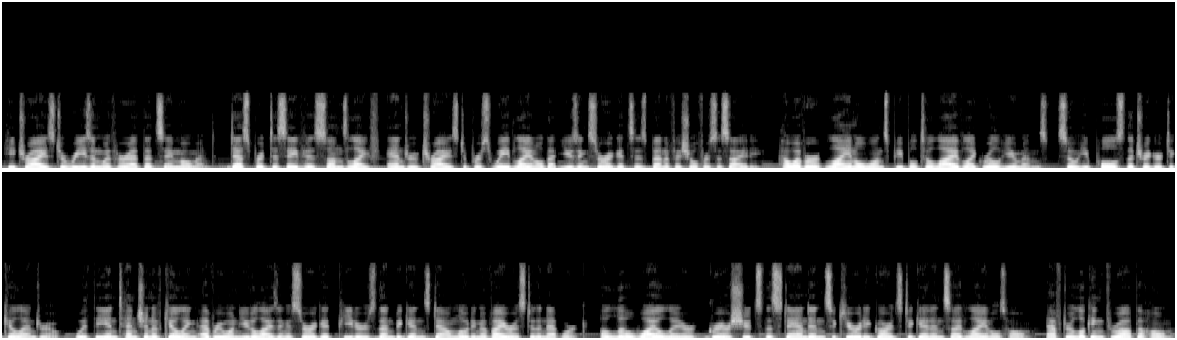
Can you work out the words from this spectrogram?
he tries to reason with her at that same moment. Desperate to save his son's life, Andrew tries to persuade Lionel that using surrogates is beneficial for society. However, Lionel wants people to live like real humans, so he pulls the trigger to kill Andrew. With the intention of killing everyone utilizing a surrogate Peters then begins downloading a virus to the network. A little while later, Greer shoots the stand-in security guards to get inside Lionel's home. After looking throughout the home,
